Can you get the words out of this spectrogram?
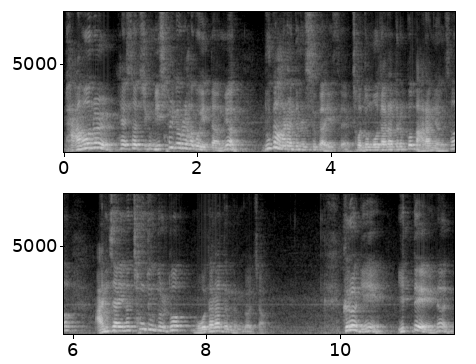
방언을 해서 지금 이 설교를 하고 있다면 누가 알아들을 수가 있어요. 저도 못 알아들었고 말하면서 앉아있는 청중들도 못 알아듣는 거죠. 그러니 이때에는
